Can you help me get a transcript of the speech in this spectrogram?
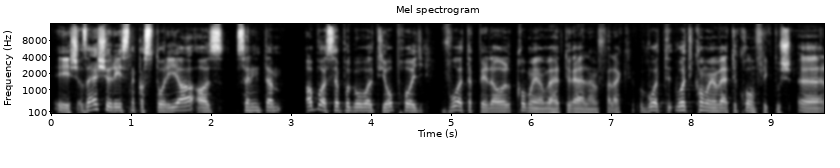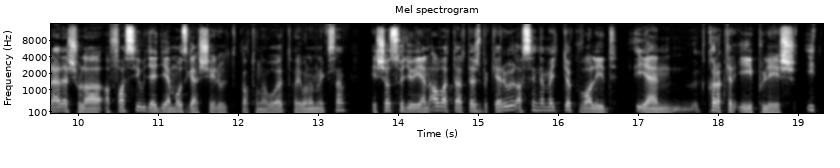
és az első résznek a sztoria az szerintem abban a szempontból volt jobb, hogy voltak például komolyan vehető ellenfelek. Volt, volt komolyan vehető konfliktus. Ráadásul a, a Faszi ugye egy ilyen mozgássérült katona volt, ha jól emlékszem. És az, hogy ő ilyen avatar testbe kerül, azt szerintem egy tök valid ilyen karakterépülés. Itt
